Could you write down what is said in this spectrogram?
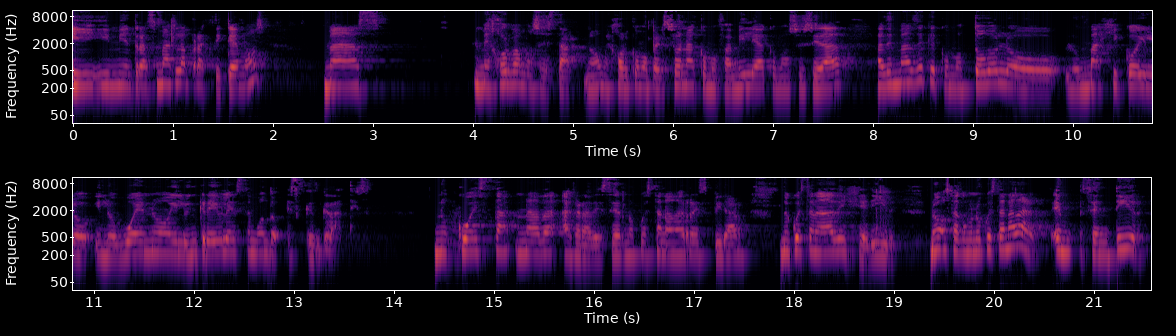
Y, mientras más la practiquemos, más mejor vamos a estar, ¿no? Mejor como persona, como familia, como sociedad. Además de que como todo lo, mágico y lo, y lo bueno y lo increíble de este mundo es que es gratis. No cuesta nada agradecer, no cuesta nada respirar, no cuesta nada digerir, ¿no? O sea, como no cuesta nada em, sentir.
